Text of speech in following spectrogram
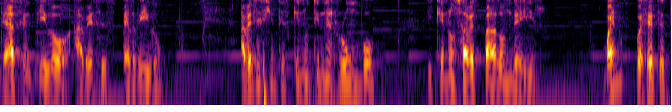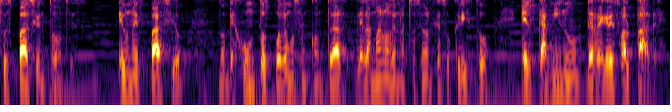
¿Te has sentido a veces perdido? ¿A veces sientes que no tienes rumbo y que no sabes para dónde ir? Bueno, pues este es tu espacio entonces. Es un espacio donde juntos podemos encontrar de la mano de nuestro Señor Jesucristo el camino de regreso al Padre.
